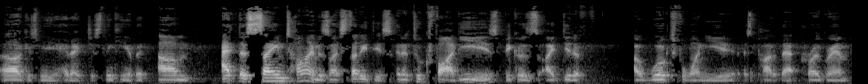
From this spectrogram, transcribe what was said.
uh, gives me a headache just thinking of it. Um, at the same time as I studied this, and it took five years because I did a, I worked for one year as part of that program,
